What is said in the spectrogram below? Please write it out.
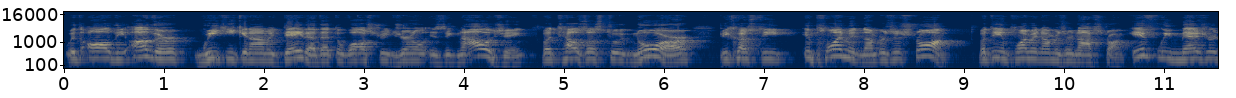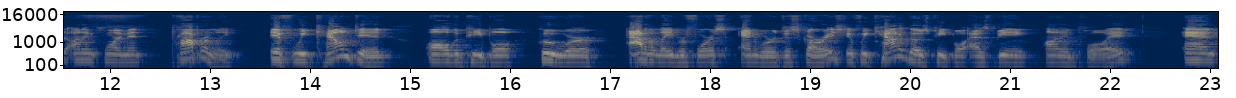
with all the other weak economic data that the Wall Street Journal is acknowledging, but tells us to ignore because the employment numbers are strong. But the employment numbers are not strong. If we measured unemployment properly, if we counted all the people who were out of the labor force and were discouraged, if we counted those people as being unemployed, and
